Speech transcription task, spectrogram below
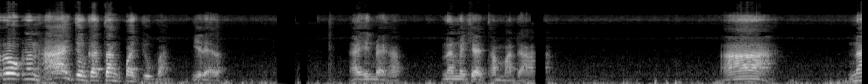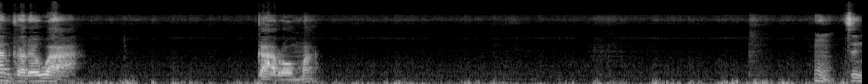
โรคนั้นหายจนกระทั่งปัจจุบันนี่แหละอะเห็นไหมครับ นั่นไม่ใช่ธรรมดา อ่า นั่นเขาเรียกว่า การอมะซึ่ง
